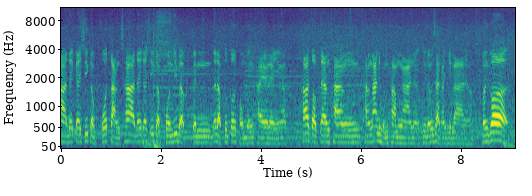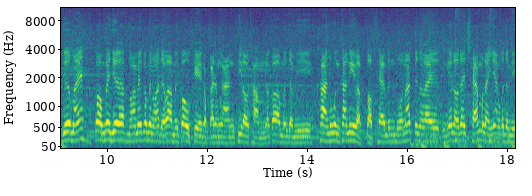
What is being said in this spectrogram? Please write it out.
าติ ได้ใกล้ชิดกับโค้ชต่างชาติ ได้ใกล้ชิดกับคนที่แบบเป็นระดับต้นๆของเมืองไทยอะไรอย่างเงี้ยครับค่าตอบแทนทางทางด้านที่ผมทำงานเนี่ยคือนักวิชาการกีฬานะครับมันก็เยอะไหมก็ไม่เยอะครับน้อยไหมก็ไม่น้อยแต่ว่ามันก็โอเคกับการทำงานที่เราทำแล้วก็มันจะมีค่านู่นค่านี่แบบตอบแทนเป็นโบนัสเป็นอะไรอย่างเงี้ยเราได้แชมป์อะไรเงี้ยมันก็จะมี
